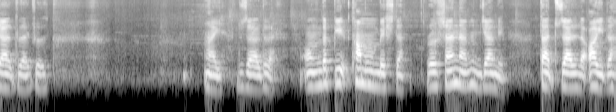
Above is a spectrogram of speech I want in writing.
Gəldilər göz. Ay, düzəldilər. Onda bir tam 15-də. Rövşənin nə bilim gəlməyib. Da düzəldi ayda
